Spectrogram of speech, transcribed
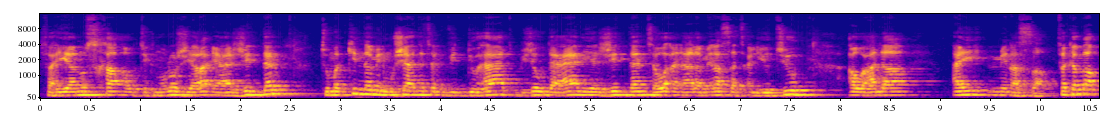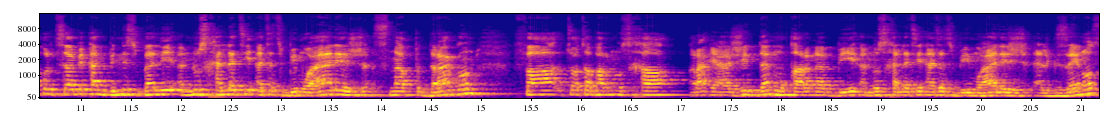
فهي نسخة أو تكنولوجيا رائعة جدا. تمكننا من مشاهدة الفيديوهات بجودة عالية جدا سواء على منصة اليوتيوب أو على أي منصة. فكما قلت سابقا بالنسبة للنسخة التي أتت بمعالج سناب دراجون فتعتبر نسخة رائعة جدا مقارنة بالنسخة التي أتت بمعالج الكزينوس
